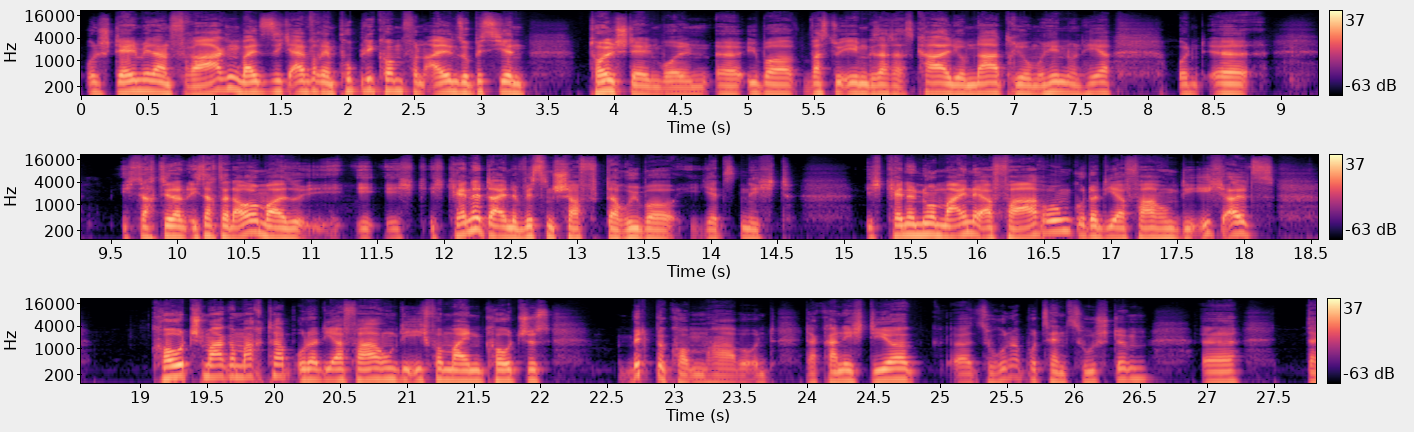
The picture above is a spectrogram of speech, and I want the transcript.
und stellen mir dann Fragen, weil sie sich einfach im Publikum von allen so ein bisschen toll stellen wollen äh, über, was du eben gesagt hast, Kalium, Natrium hin und her und äh, ich sag dir dann, ich sag dann auch mal, also ich, ich, ich kenne deine Wissenschaft darüber jetzt nicht ich kenne nur meine Erfahrung oder die Erfahrung, die ich als Coach mal gemacht habe oder die Erfahrung, die ich von meinen Coaches mitbekommen habe. Und da kann ich dir äh, zu 100% zustimmen. Äh, da,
